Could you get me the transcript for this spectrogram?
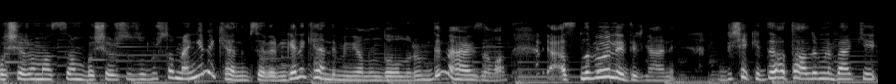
başaramazsam, başarısız olursam ben gene kendimi severim. Gene kendimin yanında olurum değil mi her zaman? Ya aslında böyledir yani. Bir şekilde hatalarımla belki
